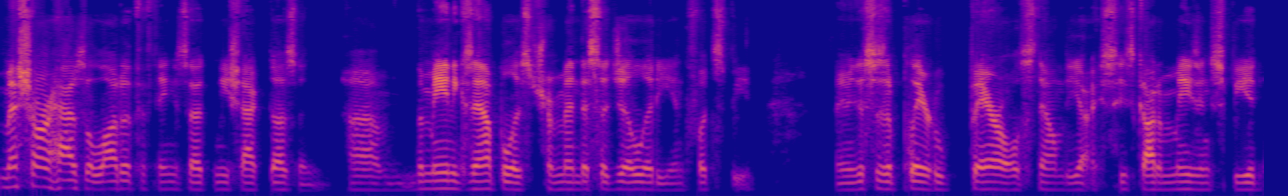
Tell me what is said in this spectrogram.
Mesar has a lot of the things that Mysak doesn't. Um, the main example is tremendous agility and foot speed. I mean, this is a player who barrels down the ice. He's got amazing speed,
